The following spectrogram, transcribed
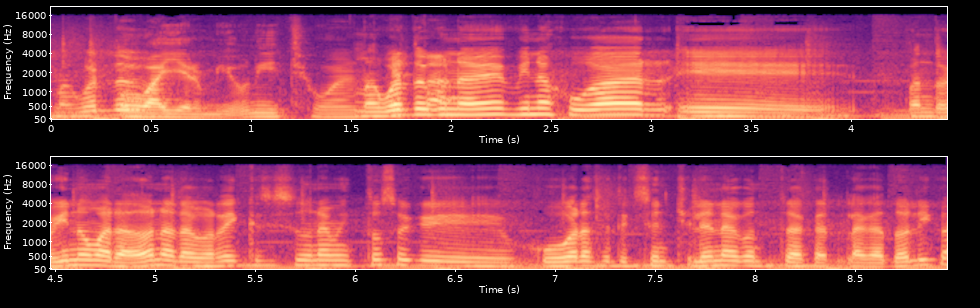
Me acuerdo, O Bayern Múnich, weón. me acuerdo que una vez vino a jugar eh, cuando vino Maradona, ¿te acordáis que se hizo un amistoso que jugó la selección chilena contra la Católica?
